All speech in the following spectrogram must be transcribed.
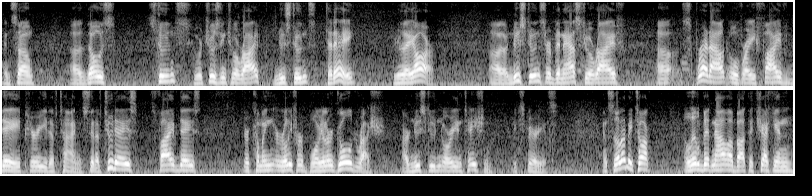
And so uh, those students who are choosing to arrive, new students today, here they are. Uh, new students have been asked to arrive uh, spread out over a five day period of time. Instead of two days, it's five days. They're coming early for Boiler Gold Rush, our new student orientation experience. And so let me talk a little bit now about the check-in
